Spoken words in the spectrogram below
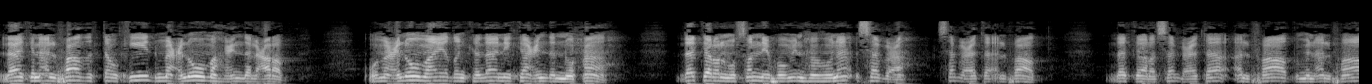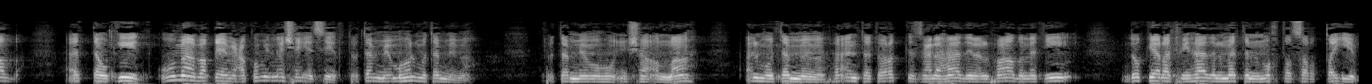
لكن ألفاظ التوكيد معلومة عند العرب ومعلومة أيضا كذلك عند النحاة. ذكر المصنف منها هنا سبعة سبعة ألفاظ. ذكر سبعة ألفاظ من ألفاظ التوكيد. وما بقي معكم إلا شيء يسير تتممه المتممة. تتممه إن شاء الله المتممة. فأنت تركز على هذه الألفاظ التي ذكرت في هذا المتن المختصر الطيب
